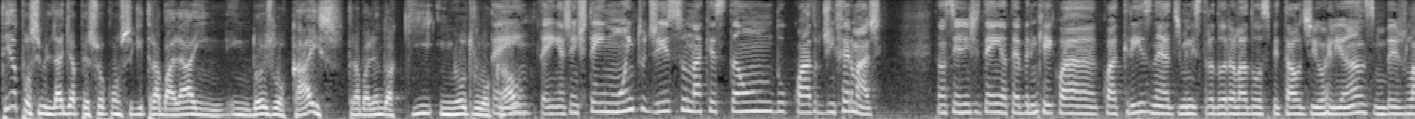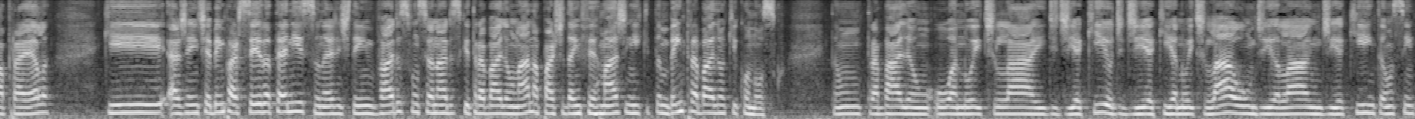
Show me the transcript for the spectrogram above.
Tem a possibilidade de a pessoa conseguir trabalhar em, em dois locais, trabalhando aqui em outro local? Tem, tem. A gente tem muito disso na questão do quadro de enfermagem. Então, assim, a gente tem, até brinquei com a, com a Cris, né, administradora lá do Hospital de Orleans, um beijo lá para ela, que a gente é bem parceiro até nisso, né? A gente tem vários funcionários que trabalham lá na parte da enfermagem e que também trabalham aqui conosco. Então, trabalham ou à noite lá e de dia aqui, ou de dia aqui à noite lá, ou um dia lá, um dia aqui. Então, assim,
